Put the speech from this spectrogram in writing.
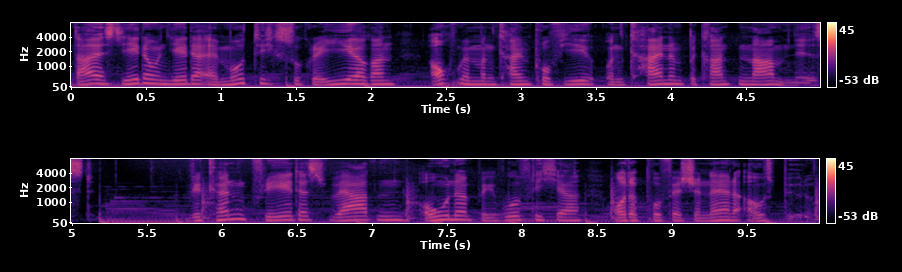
Da ist jeder und jeder ermutigt zu kreieren, auch wenn man kein Profil und keinen bekannten Namen ist. Wir können Creators werden ohne berufliche oder professionelle Ausbildung,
